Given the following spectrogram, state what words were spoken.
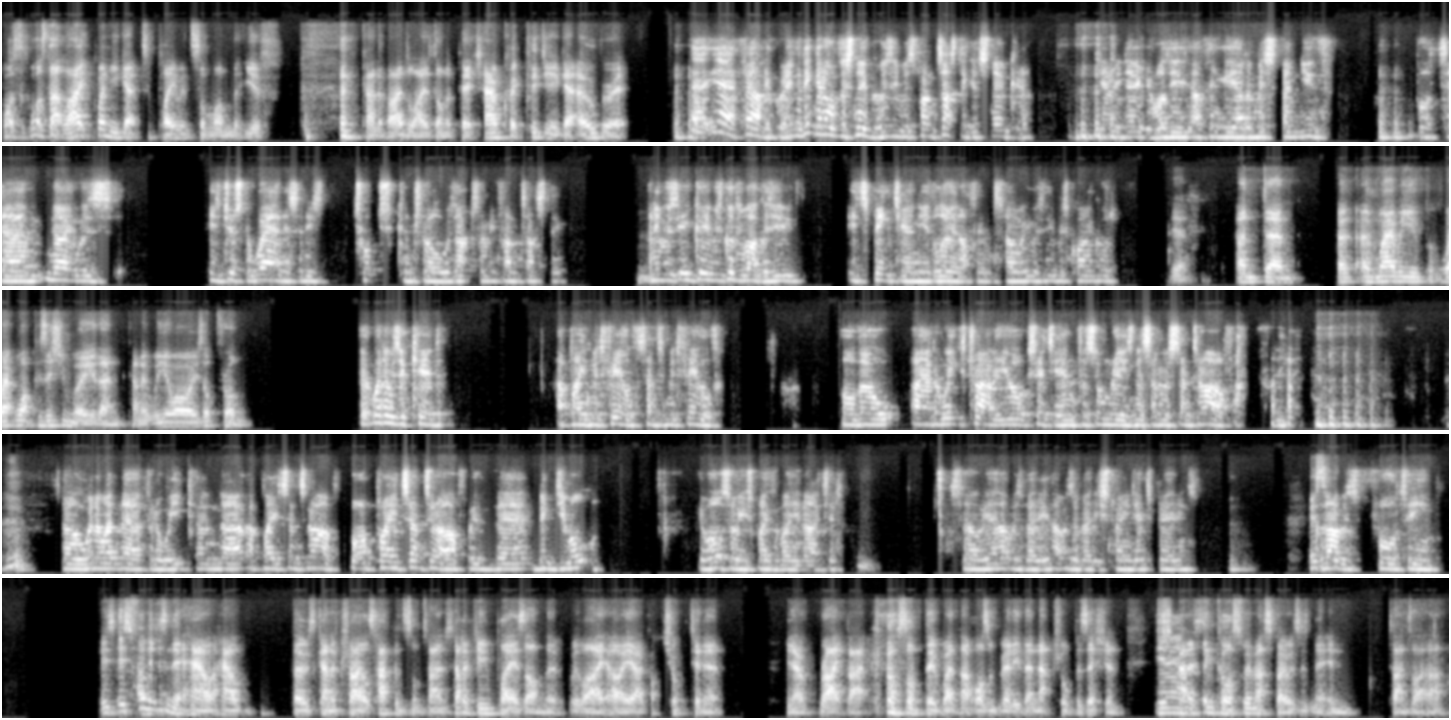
What's what's that like when you get to play with someone that you've kind of idolized on a pitch? How quickly do you get over it? uh, yeah, fairly quick. I didn't get over the snookers. He was fantastic at snooker. Gerry Daly was. He, I think he had a misspent youth. But um, no, it was his just awareness and his touch control was absolutely fantastic. Mm. And it was it, it was good as well because he he'd speak to you and you'd learn off him. So it was it was quite good. Yeah, and um, and where were you? Where, what position were you then? Kind of, were you always up front? Uh, when I was a kid, I played midfield, centre midfield. Although I had a week's trial at York City, and for some reason I said I was centre half. so when I went there for a week, and uh, I played centre half, but I played centre half with uh, Big Jim Holton, who also used to play for Man United. So yeah, that was very that was a very strange experience because I was 14. It's, it's funny, isn't it, how how those kind of trials happen sometimes. I've had a few players on that were like, oh yeah, I got chucked in at, you know, right back or something when that wasn't really their natural position. It's yeah. kind of sink or swim, I suppose, isn't it, in times like that?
